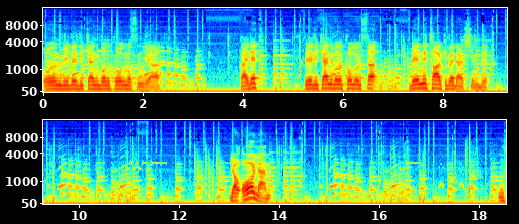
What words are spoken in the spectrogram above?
Oğlum bir de dikenli balık olmasın ya. Kaydet. Bir de dikenli balık olursa beni takip eder şimdi. Ya oğlum. Uf.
